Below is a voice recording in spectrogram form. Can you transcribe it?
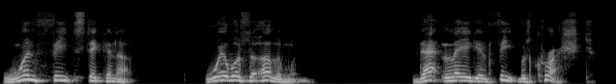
one feet sticking up. Where was the other one? That leg and feet was crushed.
